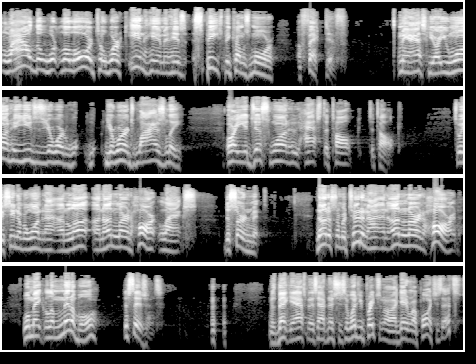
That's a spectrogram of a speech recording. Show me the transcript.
allowed the, the Lord to work in him and his speech becomes more effective. Let me ask you, are you one who uses your, word, your words wisely? Or are you just one who has to talk to talk? So we see number one tonight, an unlearned heart lacks discernment. Notice number two tonight, an unlearned heart will make lamentable decisions. Ms. Becky asked me this afternoon, she said, What are you preaching on? I gave her my point. She said, That's,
